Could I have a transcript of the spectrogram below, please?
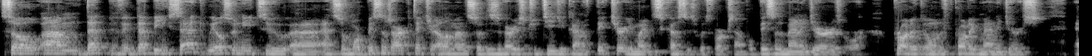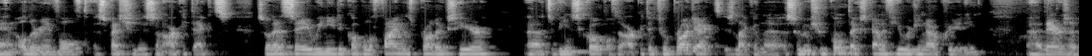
So um, that that being said, we also need to uh, add some more business architecture elements. So this is a very strategic kind of picture. You might discuss this with, for example, business managers or product owners, product managers, and other involved specialists and architects. So let's say we need a couple of finance products here uh, to be in scope of the architectural project. is like an, a solution context kind of view what you're now creating. Uh, there's a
